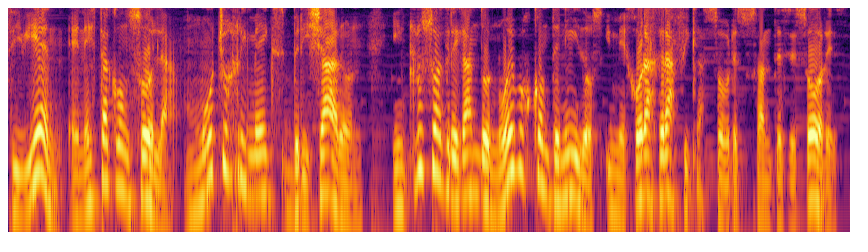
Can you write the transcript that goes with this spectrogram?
Si bien en esta consola muchos remakes brillaron, incluso agregando nuevos contenidos y mejoras gráficas sobre sus antecesores,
